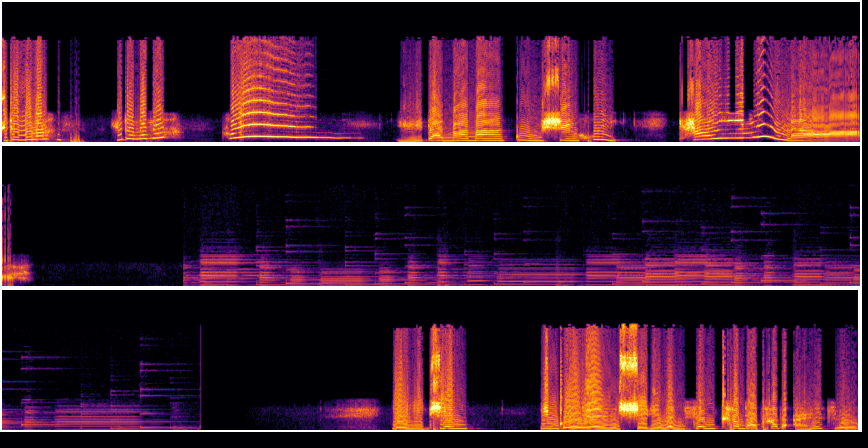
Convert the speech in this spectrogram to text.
鱼蛋妈妈，鱼蛋妈妈，哦！鱼蛋妈妈故事会开幕啦！有一天，英国人史蒂文森看到他的儿子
